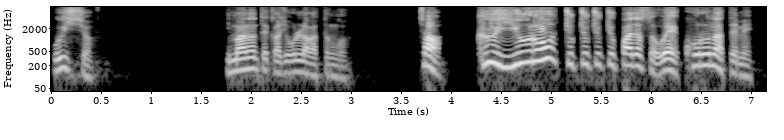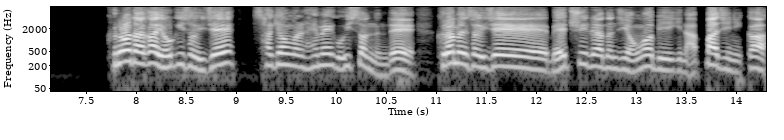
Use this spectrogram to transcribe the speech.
보이시죠? 2만 원대까지 올라갔던 거. 자, 그 이후로 쭉쭉쭉쭉 빠졌어. 왜? 코로나 때문에. 그러다가 여기서 이제 사경을 헤매고 있었는데 그러면서 이제 매출이라든지 영업이익이 나빠지니까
